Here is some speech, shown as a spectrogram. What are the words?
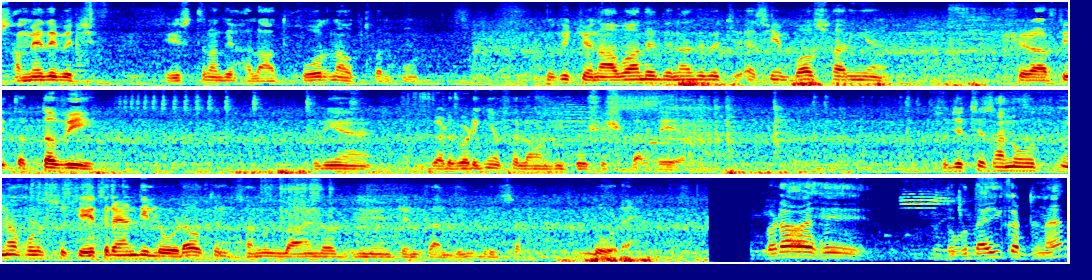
ਸਮੇਂ ਦੇ ਵਿੱਚ ਇਸ ਤਰ੍ਹਾਂ ਦੇ ਹਾਲਾਤ ਹੋਰ ਨਾ ਉਤਪਨ ਹੋਣ। ਕਿਉਂਕਿ ਚੁਣਾਵਾਂ ਦੇ ਦਿਨਾਂ ਦੇ ਵਿੱਚ ਐਸੀਆਂ ਬਹੁਤ ਸਾਰੀਆਂ ਸ਼ਰਾਰਤੀ ਤੱਤਵ ਵੀ ਜਿਹੜੀਆਂ ਗੜਬੜੀਆਂ ਫੈਲਾਉਣ ਦੀ ਕੋਸ਼ਿਸ਼ ਕਰਦੇ ਆ। ਸੋ ਜਿੱਥੇ ਸਾਨੂੰ ਉਹਨਾਂ ਕੋਲ ਸੁਚੇਤ ਰਹਿਣ ਦੀ ਲੋੜ ਆ, ਉੱਥੇ ਸਾਨੂੰ ਲਾ ਐਂਡ ਆਰਡਰ ਮੇਨਟੇਨ ਕਰਨ ਦੀ ਬੜੀ ਸਖਤ ਲੋੜ ਹੈ। ਬੜਾ ਇਹ ਦੁਖਦਾਈ ਘਟਨਾ ਹੈ।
